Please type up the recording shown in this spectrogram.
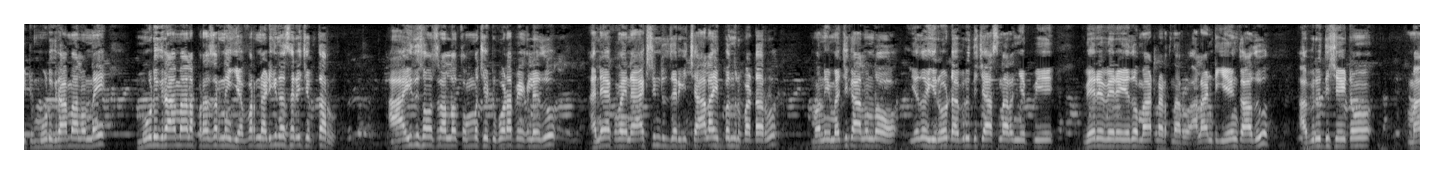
ఇటు మూడు గ్రామాలు ఉన్నాయి. మూడు గ్రామాల ప్రజల్ని ఎవరిని అడిగినా సరే చెప్తారు. ఆ ఐదు సంవత్సరాల్లో తుమ్మ చెట్టు కూడా పీకలేదు. అనేకమైన యాక్సిడెంట్లు జరిగి చాలా ఇబ్బందులు పడ్డారు. మన ఈ మధ్యకాలంలో ఏదో ఈ రోడ్డు అభివృద్ధి చేస్తున్నారని చెప్పి వేరే వేరే ఏదో మాట్లాడుతున్నారు. అలాంటి ఏం కాదు. అభివృద్ధి చేయటం మా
